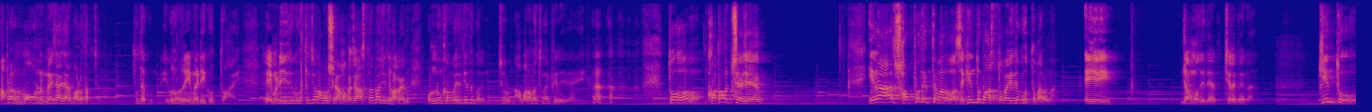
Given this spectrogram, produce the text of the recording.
আপনার মন, মেজাজ আর ভালো থাকছে তো দেখুন, এগুলো রেমেডি করতে হয়। রেমেডি যদি করতে চান, অবশ্যই আমার কাছে আসতে হবে। যদি ভাবেন অন্য কারও কাছে যেতে পারেন, চলুন, আবার আলোচনায় ফিরে যাই। তো কথা হচ্ছে যে, এরা স্বপ্ন দেখতে ভালোবাসে, কিন্তু বাস্তবায়িত করতে পারে না। এই এই জন্মদিনের ছেলেমেয়েরা। কিন্তু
